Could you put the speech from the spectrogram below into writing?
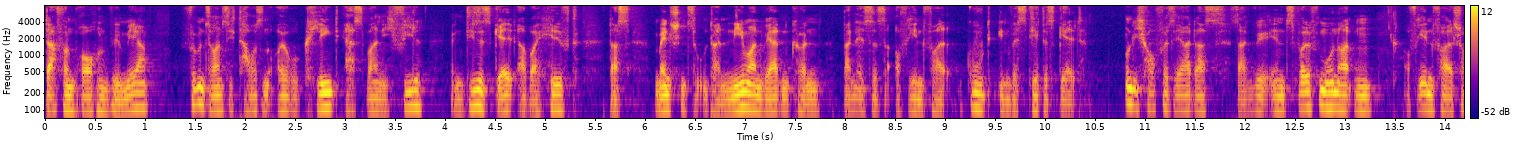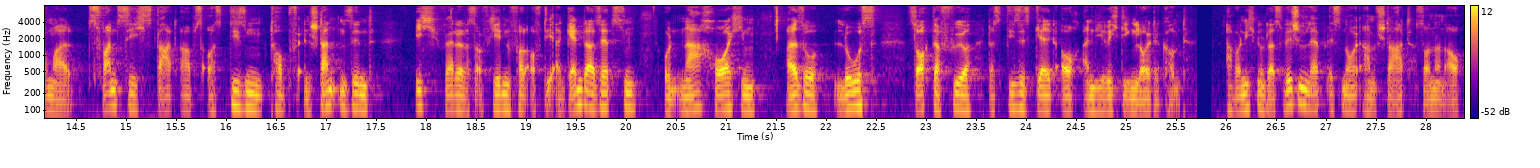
Davon brauchen wir mehr. 25.000 Euro klingt erstmal nicht viel. Wenn dieses Geld aber hilft, dass Menschen zu Unternehmern werden können, dann ist es auf jeden Fall gut investiertes Geld. Und ich hoffe sehr, dass, sagen wir, in zwölf Monaten auf jeden Fall schon mal 20 Startups aus diesem Topf entstanden sind. Ich werde das auf jeden Fall auf die Agenda setzen und nachhorchen. Also los, sorgt dafür, dass dieses Geld auch an die richtigen Leute kommt. Aber nicht nur das Vision Lab ist neu am Start, sondern auch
